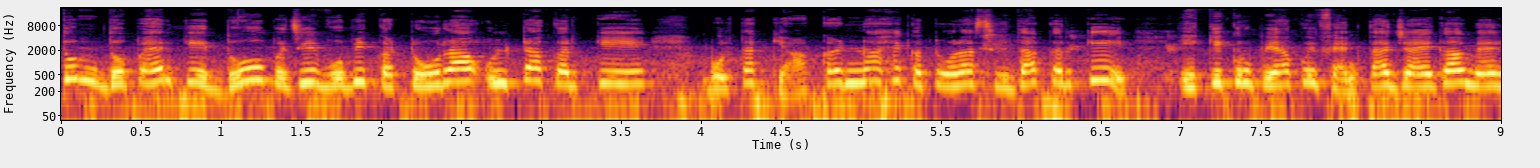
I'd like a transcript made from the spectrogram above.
तुम दोपहर के दो बजे वो भी कटोरा उल्टा करके। बोलता, क्या करना है कटोरा सीधा करके? एक एक रुपया कोई फेंकता जाएगा। मैं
